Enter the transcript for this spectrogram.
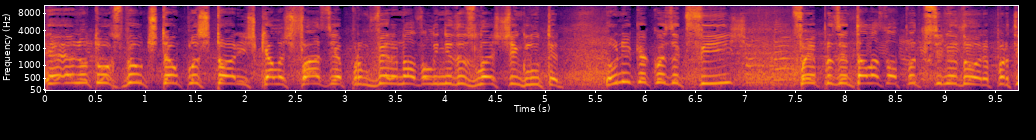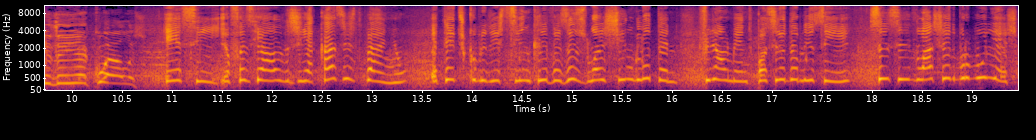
eu não estou a receber um tostão pelas histórias que elas fazem a promover a nova linha de azulejos sem glúten. A única coisa que fiz foi apresentá-las ao patrocinador. A partir daí é com elas. É assim, eu fazia alergia a casas de banho até descobrir estes incríveis azulejos sem glúten. Finalmente posso ir a WC sem sair de lá cheio de borbulhas.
